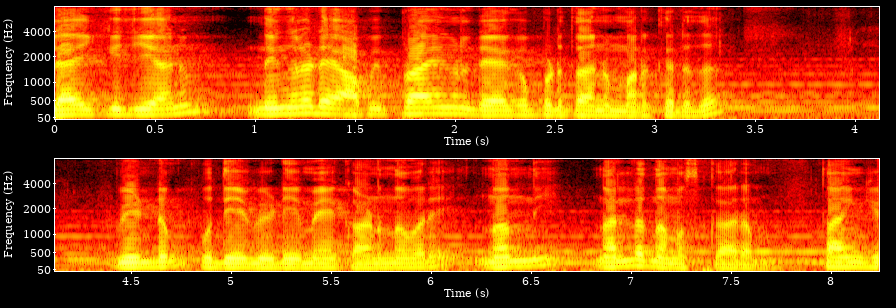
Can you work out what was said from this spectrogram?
ലൈക്ക് ചെയ്യാനും നിങ്ങളുടെ അഭിപ്രായങ്ങൾ രേഖപ്പെടുത്താനും മറക്കരുത്. വീണ്ടും പുതിയ വീഡിയോമേ കാണുന്നവരെ നന്ദി നല്ല നമസ്കാരം. താങ്ക്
